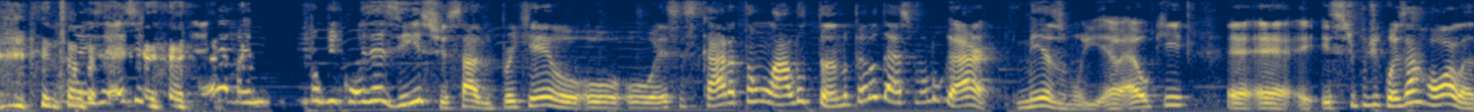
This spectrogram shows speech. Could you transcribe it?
Então... Mas esse, é, mas esse tipo de coisa existe, sabe? Porque o, o, o esses caras estão lá lutando pelo décimo lugar, mesmo. E é, é o que. É, é, esse tipo de coisa rola.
